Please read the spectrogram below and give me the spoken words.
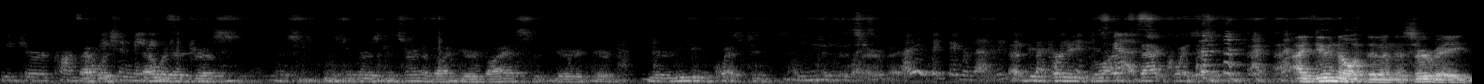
future That would, consultation meetings. that would address Mr. Burr's concern about your bias, your, your, your leading questions in the survey. I didn't think they were that leading, That'd be but we pretty can blunt, discuss. that question. I do note that in the survey,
